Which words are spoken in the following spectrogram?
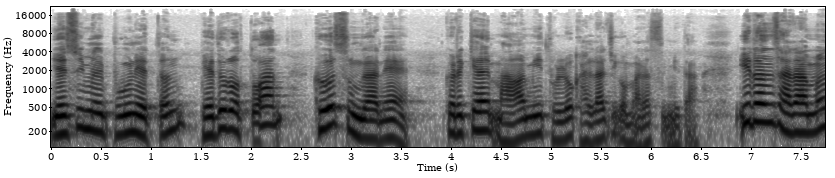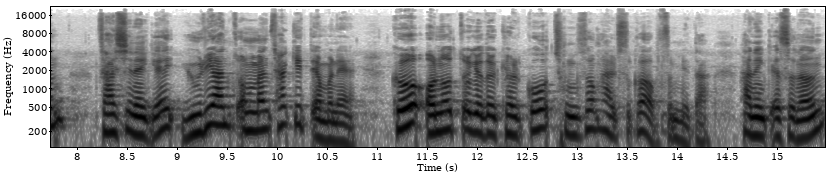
예수님을 부인했던 베드로 또한 그 순간에 그렇게 마음이 둘로 갈라지고 말았습니다. 이런 사람은 자신에게 유리한 쪽만 찾기 때문에 그 어느 쪽에도 결코 충성할 수가 없습니다. 하나님께서는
